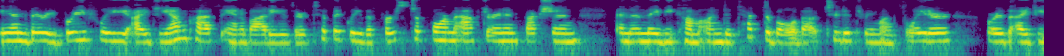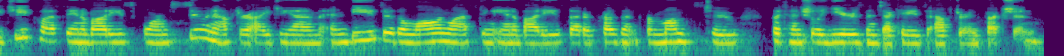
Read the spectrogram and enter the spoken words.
And very briefly, IgM class antibodies are typically the first to form after an infection and then they become undetectable about two to three months later, whereas IgG class antibodies form soon after IgM, and these are the long lasting antibodies that are present for months to potentially years and decades after infection.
